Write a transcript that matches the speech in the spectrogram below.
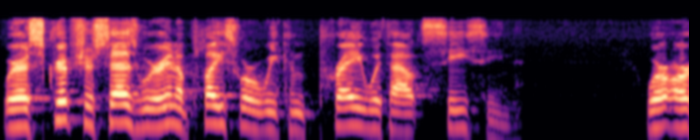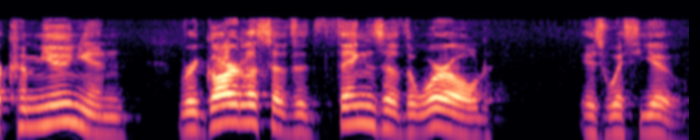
Whereas Scripture says we're in a place where we can pray without ceasing, where our communion, regardless of the things of the world, is with you.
